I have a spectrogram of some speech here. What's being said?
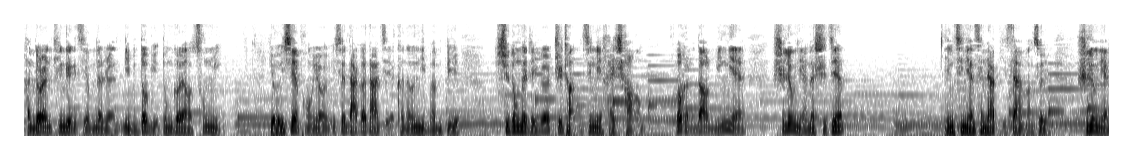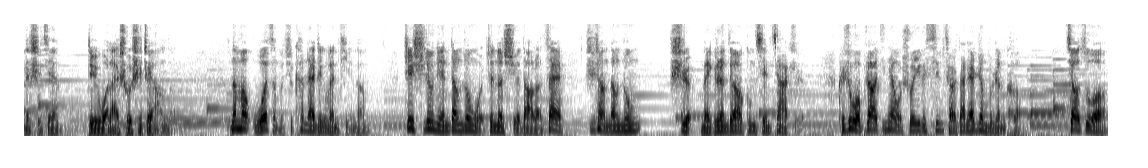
很多人听这个节目的人，你们都比东哥要聪明。有一些朋友，有一些大哥大姐，可能你们比旭东的这个职场经历还长。我可能到了明年十六年的时间，零七年参加比赛嘛，所以十六年的时间对于我来说是这样的。那么我怎么去看待这个问题呢？这十六年当中，我真的学到了，在职场当中是每个人都要贡献价值。可是我不知道今天我说一个新词儿，大家认不认可？叫做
